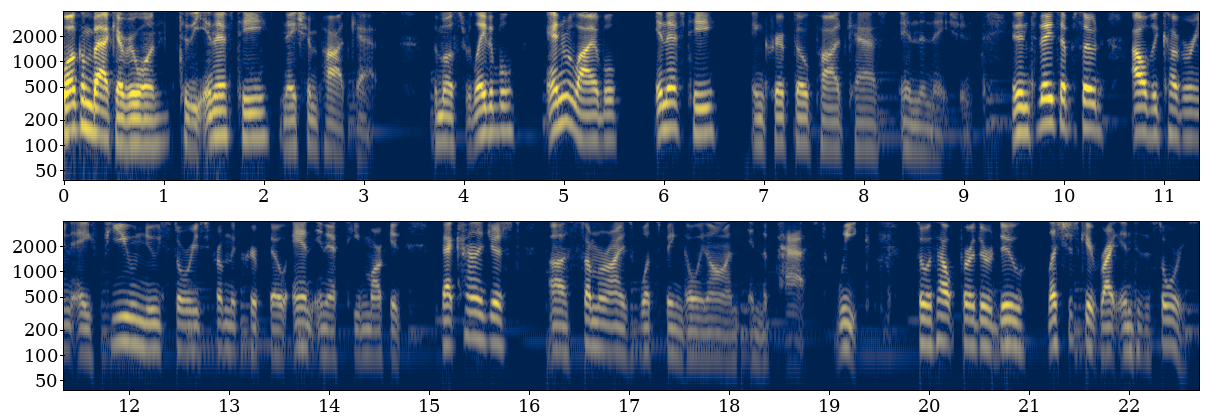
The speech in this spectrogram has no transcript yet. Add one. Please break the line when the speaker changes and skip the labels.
Welcome back, everyone, to the NFT Nation podcast, the most relatable and reliable NFT and crypto podcast in the nation. And in today's episode, I'll be covering a few news stories from the crypto and NFT market that kind of just uh, summarize what's been going on in the past week. So, without further ado, let's just get right into the stories.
